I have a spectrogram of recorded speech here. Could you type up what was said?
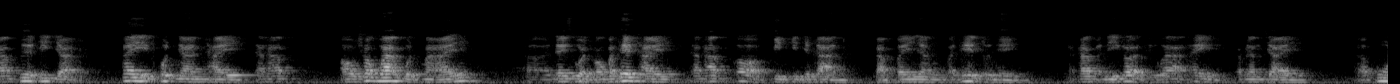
นะครับเพื่อที่จะให้คนงานไทยนะครับ เอาช่องว่างกฎหมายในส่วนของประเทศไทยนะครับ ก็ปิดกิจการกลับไปยังประเทศตนเองนะครับ อันนี้ก็ถือว่าให้กำลังใจผู้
